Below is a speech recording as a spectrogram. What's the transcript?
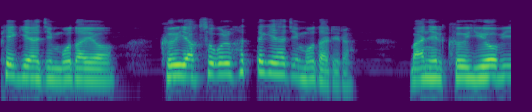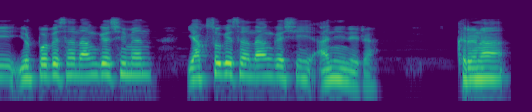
폐기하지 못하여 그 약속을 헛되게 하지 못하리라. 만일 그 유업이 율법에서 난 것이면 약속에서 난 것이 아니니라. 그러나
